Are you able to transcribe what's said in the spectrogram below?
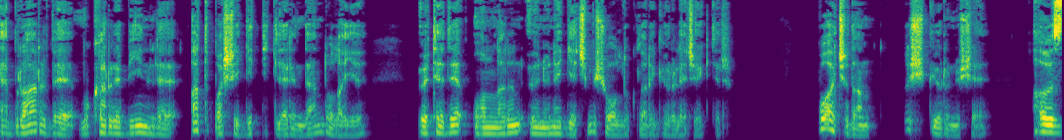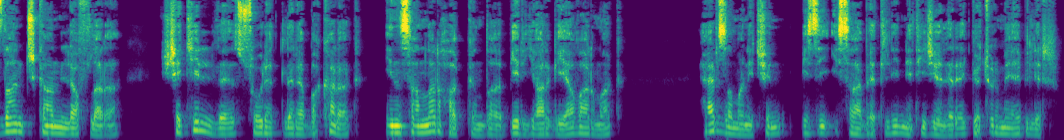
ebrar ve mukarrebinle at başı gittiklerinden dolayı ötede onların önüne geçmiş oldukları görülecektir. Bu açıdan dış görünüşe, ağızdan çıkan laflara, şekil ve suretlere bakarak insanlar hakkında bir yargıya varmak, her zaman için bizi isabetli neticelere götürmeyebilir.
